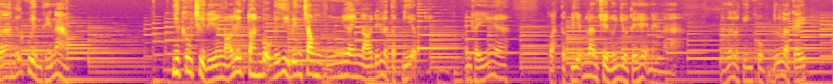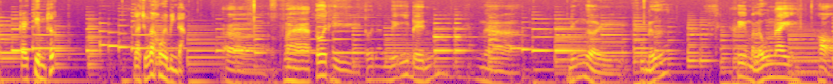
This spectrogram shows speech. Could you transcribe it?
ra nữ quyền thế nào nhưng câu chửi đấy nó nói lên toàn bộ cái gì bên trong như anh nói đấy là tập nhiễm. Em thấy ờ, và tập nhiễm lan truyền với nhiều thế hệ này là, là rất là kinh khủng tức là cái cái tiềm thức là chúng ta không hề bình đẳng. À, và tôi thì tôi đang nghĩ đến là những người phụ nữ. Khi mà lâu nay họ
